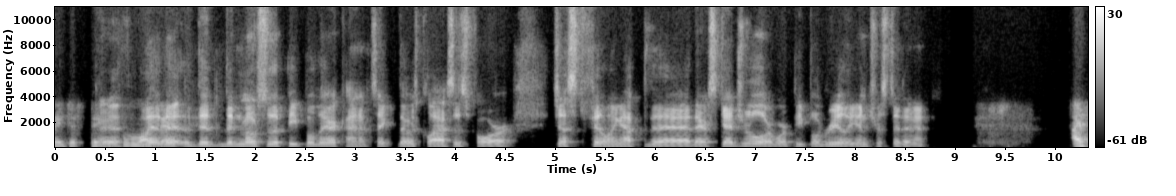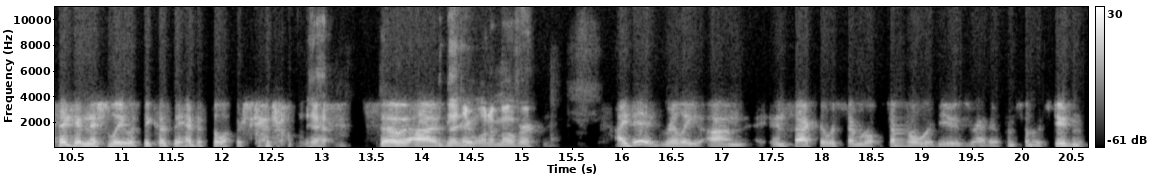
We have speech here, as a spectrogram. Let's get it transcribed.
They just they just loved it. Did, did most of the people there kind of take those classes for just filling up the their schedule, or were people really interested in it? I think initially it was because they had to fill up their schedule. Yeah. So uh, then you won them over. I did really. Um, in fact, there were several several reviews rather from some of the students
